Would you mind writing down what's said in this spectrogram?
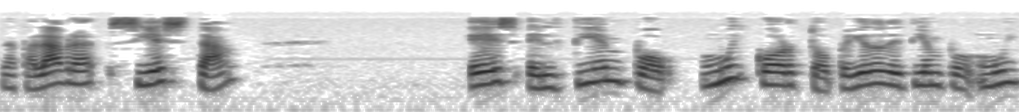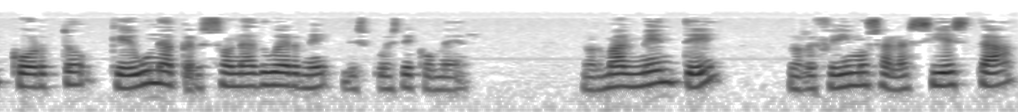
La palabra siesta es el tiempo muy corto, periodo de tiempo muy corto que una persona duerme después de comer. Normalmente nos referimos a la siesta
